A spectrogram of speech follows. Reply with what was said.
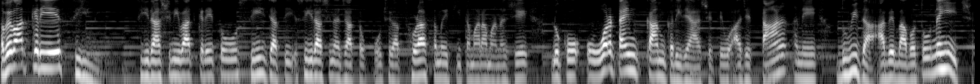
હવે વાત કરીએ સિંહની. સિંહ રાશિની વાત કરીએ તો સિંહ જાતિ, સિંહ રાશિના જાતકો છેલ્લા થોડા સમયથી તમારામાંના જે લોકો ઓવર ટાઈમ કામ કરી રહ્યા છે. તેઓ આજે તાણ અને દુવિધા આ બે બાબતો નહીં છે.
